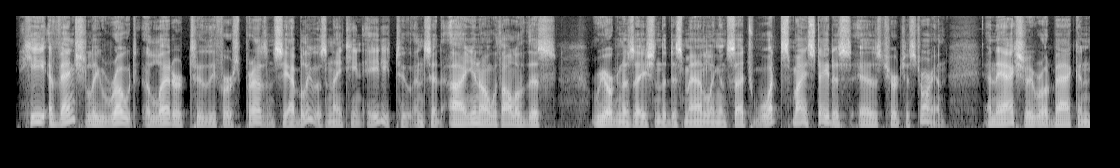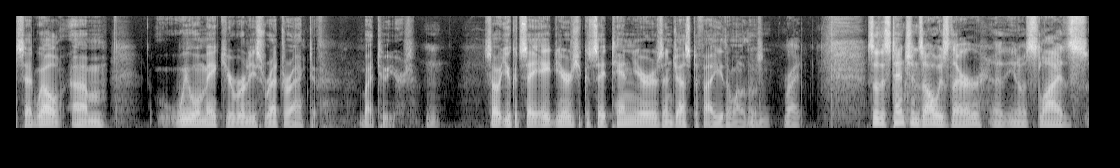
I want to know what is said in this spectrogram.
He eventually wrote a letter to the first presidency, I believe it was 1982, and said, uh, you know, with all of this reorganization, the dismantling, and such. What's my status as church historian? And they actually wrote back and said, well, um, we will make your release retroactive by two years. Hmm. So you could say eight years, you could say 10 years, and justify either one of those. Mm-hmm. Right. So this tension's always there. Uh, you know, it slides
